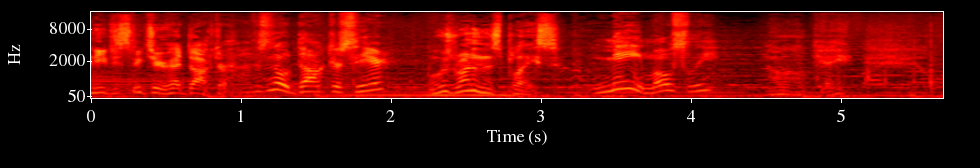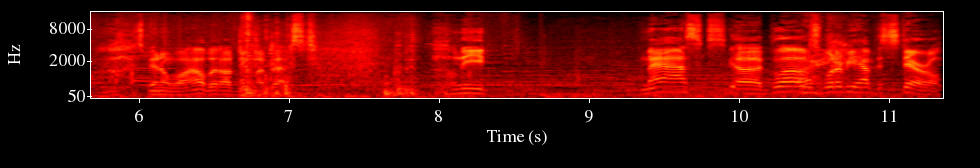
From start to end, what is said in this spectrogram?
I need to speak to your head doctor. There's no doctors here. Who's running this place? Me, mostly. Oh, okay. Well, it's been a while, but I'll do my best. I'll need masks, uh, gloves, right. whatever you have that's sterile.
